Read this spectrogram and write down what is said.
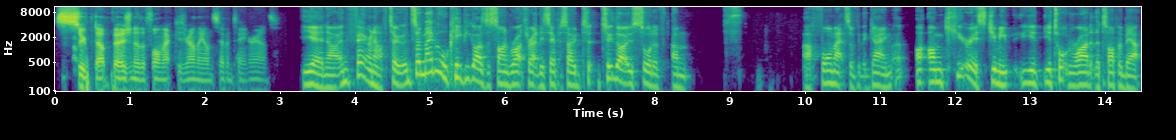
souped up version of the format because you're only on 17 rounds. Yeah, no, and fair enough too. And so maybe we'll keep you guys assigned right throughout this episode to, to those sort of um, uh, formats of the game. I, I'm curious, Jimmy. You, you talked right at the top about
